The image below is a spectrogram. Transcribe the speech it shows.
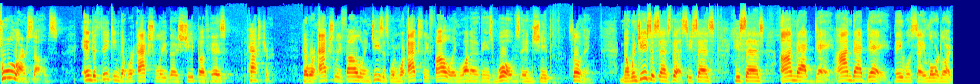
fool ourselves into thinking that we're actually the sheep of his pasture, that we're actually following Jesus when we're actually following one of these wolves in sheep clothing. Now, when Jesus says this, he says, he says, on that day, on that day, they will say, Lord, Lord.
